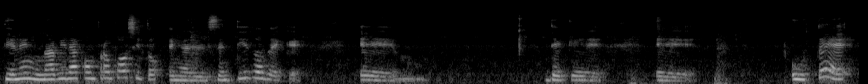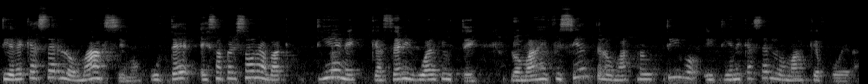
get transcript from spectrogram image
Tienen una vida con propósito en el sentido de que eh, de que eh, usted tiene que hacer lo máximo. Usted, esa persona va, tiene que hacer igual que usted, lo más eficiente, lo más productivo y tiene que hacer lo más que pueda.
